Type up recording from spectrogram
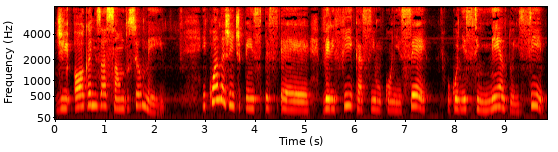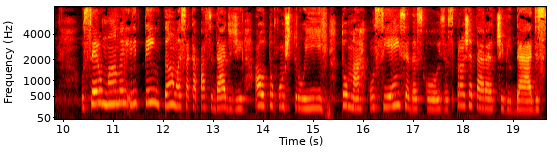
de organização do seu meio. E quando a gente pensa, é, verifica assim o conhecer, o conhecimento em si, o ser humano ele tem então essa capacidade de autoconstruir, tomar consciência das coisas, projetar atividades,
